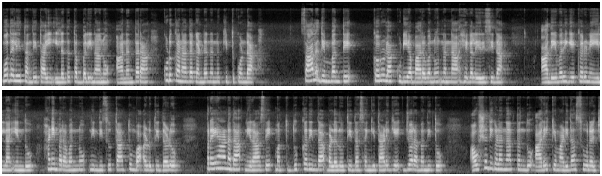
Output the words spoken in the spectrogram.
ಮೊದಲೇ ತಂದೆ ತಾಯಿ ಇಲ್ಲದ ತಬ್ಬಲಿ ನಾನು. ಆನಂತರ ಕುಡುಕನಾದ ಗಂಡನನ್ನು ಕಿತ್ತುಕೊಂಡ. ಸಾಲದೆಂಬಂತೆ ಕರುಳ ಕುಡಿಯ ಭಾರವನ್ನು ನನ್ನ ಹೆಗಲೇರಿಸಿದ. ಆ ದೇವರಿಗೆ ಕರುಣೆ ಇಲ್ಲ ಎಂದು ಹಣೆಬರವನ್ನು ನಿಂದಿಸುತ್ತಾ ತುಂಬ ಅಳುತ್ತಿದ್ದಳು. ಪ್ರಯಾಣದ ನಿರಾಸೆ ಮತ್ತು ದುಃಖದಿಂದ ಬಳಲುತ್ತಿದ್ದ ಸಂಗೀತಾಳಿಗೆ ಜ್ವರ ಬಂದಿತು. ಔಷಧಿಗಳನ್ನು ತಂದು ಆರೈಕೆ ಮಾಡಿದ ಸೂರಜ್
